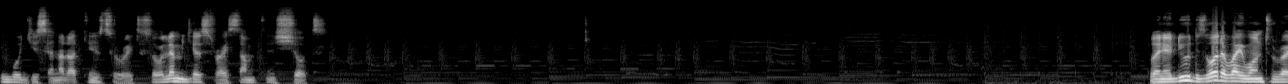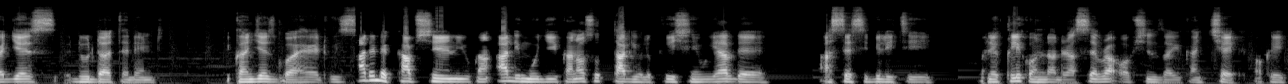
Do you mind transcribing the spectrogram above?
emojis and other things to it. So let me just write something short. When you do this, whatever you want to write, just do that and then you can just go ahead. We added the caption, you can add emoji, you can also tag your location. We have the accessibility. When you click on that there are several options that you can check okay?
